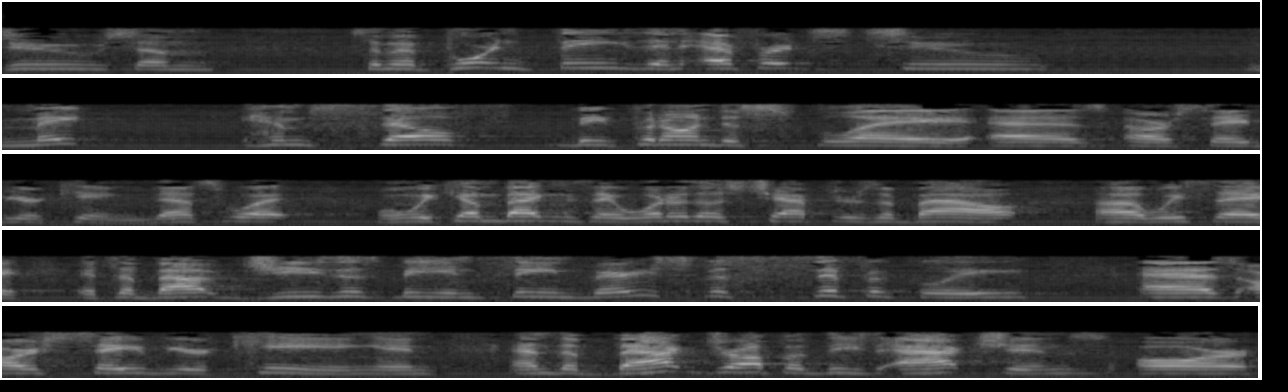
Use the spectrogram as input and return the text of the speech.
do some some important things and efforts to make himself be put on display as our Savior King. That's what when we come back and say, what are those chapters about? Uh, we say it's about Jesus being seen very specifically as our Savior King. And, and the backdrop of these actions are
